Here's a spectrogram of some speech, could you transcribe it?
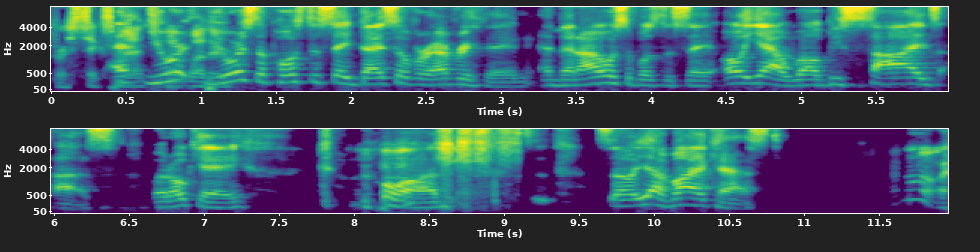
for six And minutes. you were whether you were supposed to say dice over everything, and then I was supposed to say, "Oh yeah, well besides us." But okay, go on. So yeah, Mayacast. I don't know. I,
